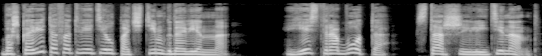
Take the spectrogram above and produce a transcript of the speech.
Башковитов ответил почти мгновенно. «Есть работа, старший лейтенант».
